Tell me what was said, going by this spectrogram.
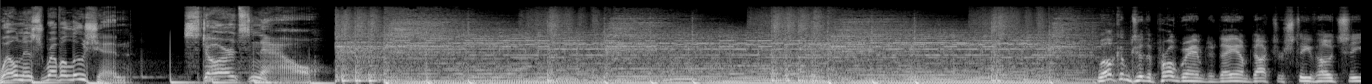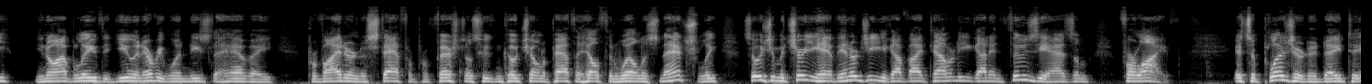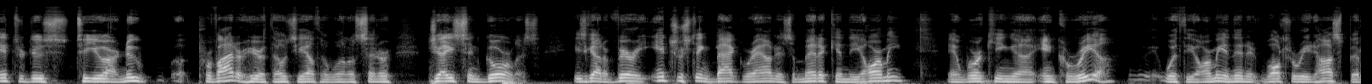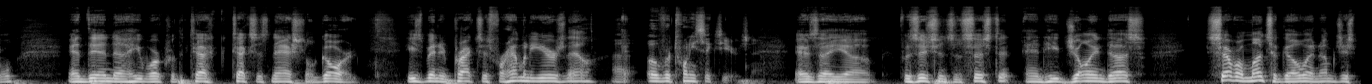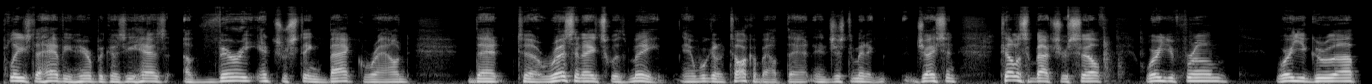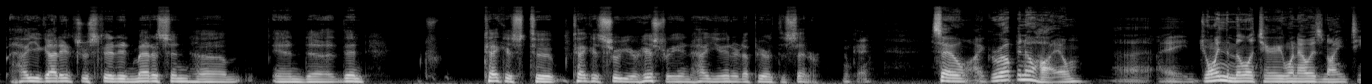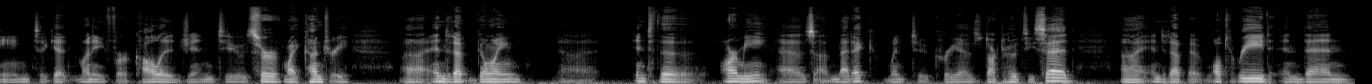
wellness revolution starts now. Welcome to the program today. I'm Dr. Steve Hotze. You know, I believe that you and everyone needs to have a provider and a staff of professionals who can coach you on a path of health and wellness naturally. So as you mature, you have energy, you got vitality, you got enthusiasm for life. It's a pleasure today to introduce to you our new provider here at the Hotze Health and Wellness Center, Jason Gorlis. He's got a very interesting background as a medic in the Army and working uh, in Korea with the Army and then at Walter Reed Hospital. And then uh, he worked with the te- Texas National Guard. He's been in practice for how many years now? Uh, over 26 years now. As a uh, physician's assistant. And he joined us several months ago. And I'm just pleased to have him here because he has a very interesting background that uh, resonates with me. And we're going to talk about that in just a minute. Jason, tell us about yourself where you're from, where you grew up, how you got interested in medicine, um, and uh, then take us to take us through your history and how you ended up here at the center. Okay, so I grew up in Ohio. Uh, I joined the military when I was 19 to get money for college and to serve my country. Uh, ended up going uh, into the army as a medic. Went to Korea, as Dr. Hotze said. I ended up at Walter Reed, and then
